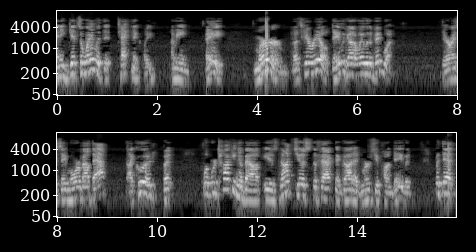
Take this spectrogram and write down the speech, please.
and he gets away with it technically. I mean, hey, murder, let's get real. David got away with a big one. Dare I say more about that? I could, but what we're talking about is not just the fact that God had mercy upon David, but that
